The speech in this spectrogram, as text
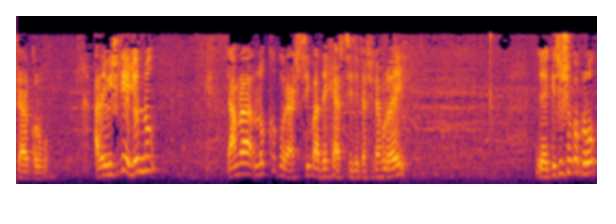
শেয়ার করব। আর এই বিষয়টি এই জন্য আমরা লক্ষ্য করে আসছি বা দেখে আসছি যেটা, সেটা হলো এই যে কিছু সংখ্যক লোক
